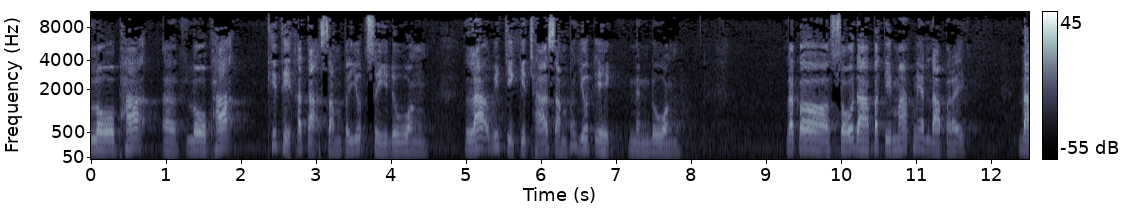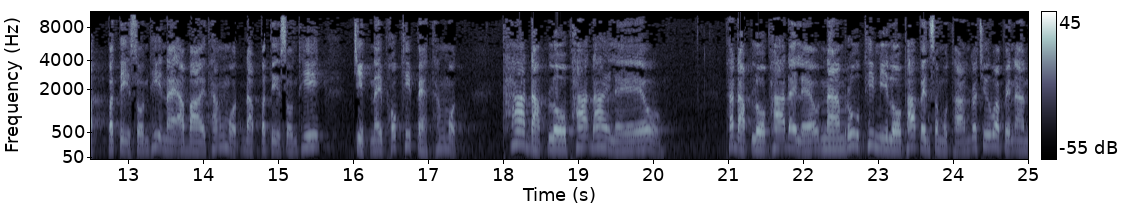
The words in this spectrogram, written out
โลภะโลภะทิฏฐิคตะสัมปยุตสี่ดวง ละวิจิกิจฉาสัมปยุตอีกหนึ่งดวง แล้วก็โสดาปฏิมักเนี่ยดับอะไร ดับปฏิสนธิในอบายทั้งหมด ดับปฏิสนธิจิตในภพที่แปดทั้งหมด ถ้าดับโลภะได้แล้ว ถ้าดับโลภะได้แล้ว นามรูปที่มีโลภะเป็นสมุทฐานก็ชื่อว่าเป็นอัน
